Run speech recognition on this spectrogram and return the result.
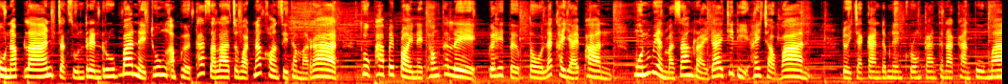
ปูนับล้านจากศูนย์เรียนรู้บ้านในทุ่งอำเภอท่าสาราจังหวัดนครศรีธรรมราช ถูกพาไปปล่อยในท้องทะเล เพื่อให้เติบโตและขยายพันธุ์ หมุนเวียนมาสร้างรายได้ที่ดีให้ชาวบ้าน โดยจากการดำเนินโครงการธนาคารปูม้า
